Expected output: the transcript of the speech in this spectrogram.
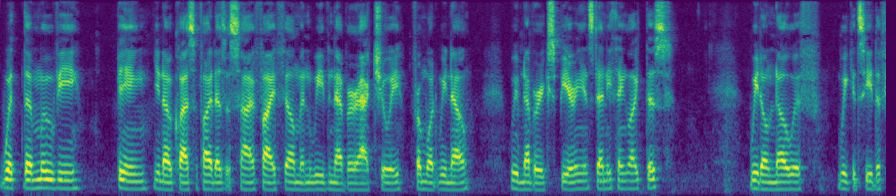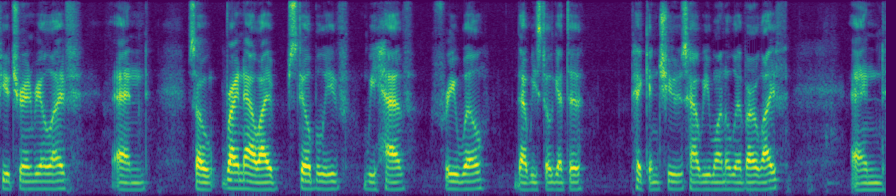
with the movie being, you know, classified as a sci-fi film and we've never actually, from what we know, we've never experienced anything like this. We don't know if we could see the future in real life. And so right now I still believe we have free will, that we still get to pick and choose how we want to live our life. And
